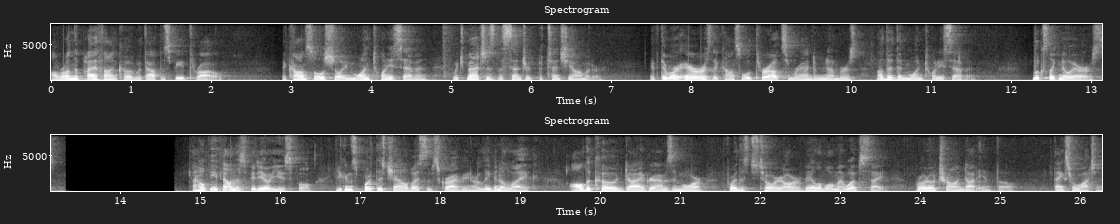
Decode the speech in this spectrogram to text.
I'll run the Python code without the speed throttle. The console is showing 127, which matches the centered potentiometer. If there were errors, the console would throw out some random numbers other than 127. Looks like no errors. I hope you found this video useful. You can support this channel by subscribing or leaving a like. All the code, diagrams, and more for this tutorial are available on my website, rototron.info. Thanks for watching.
